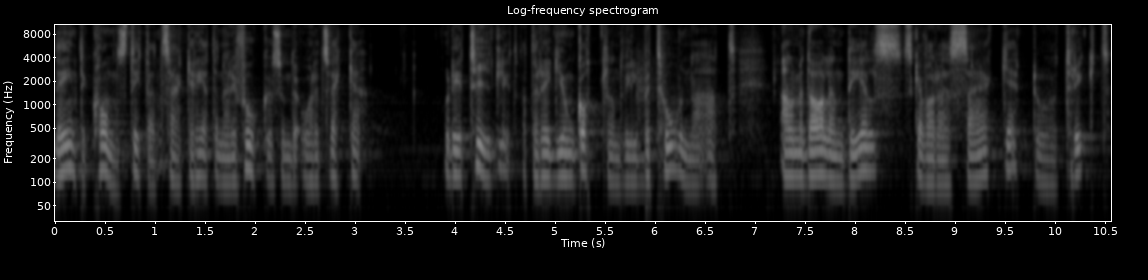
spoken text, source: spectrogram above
Det är inte konstigt att säkerheten är i fokus under årets vecka. Och det är tydligt att Region Gotland vill betona att Almedalen dels ska vara säkert och tryggt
